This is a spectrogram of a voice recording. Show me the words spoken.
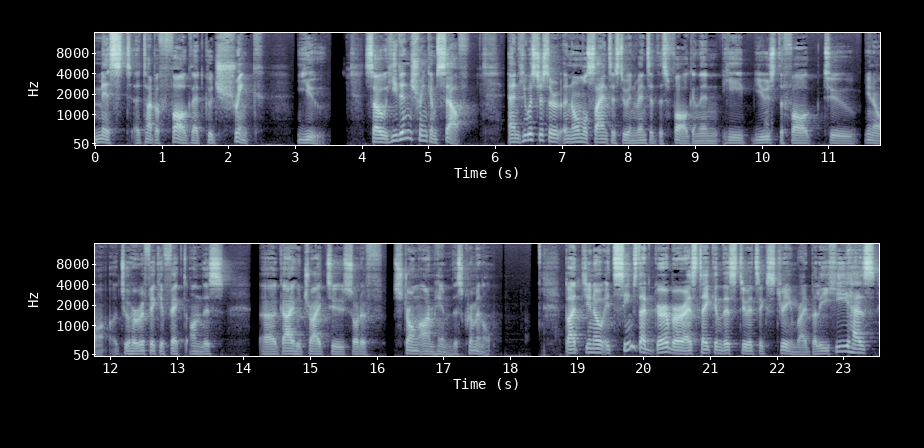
mist, a type of fog that could shrink you. So he didn't shrink himself. And he was just a, a normal scientist who invented this fog, and then he used the fog to, you know, to horrific effect on this uh, guy who tried to sort of strong arm him, this criminal. But you know, it seems that Gerber has taken this to its extreme, right, Billy? He has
